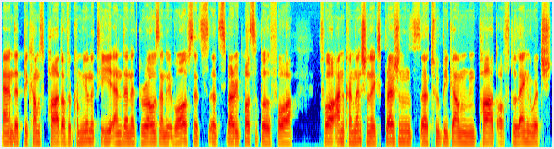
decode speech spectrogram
and it becomes part of a community and then it grows and evolves it's it's very possible for for unconventional expressions to become part of the language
